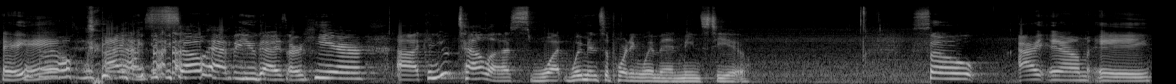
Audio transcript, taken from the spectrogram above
Hey, girl. I am so happy you guys are here. Uh, can you tell us what women supporting women means to you? So I am a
